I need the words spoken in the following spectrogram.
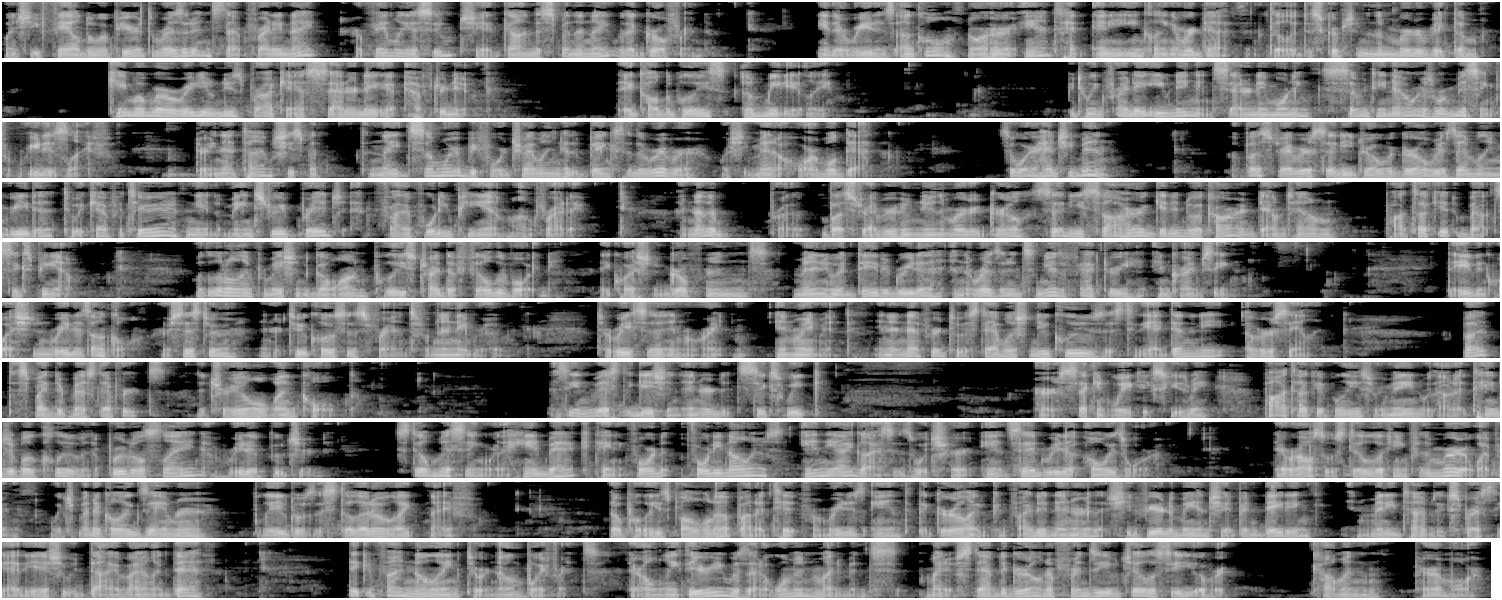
When she failed to appear at the residence that Friday night, her family assumed she had gone to spend the night with a girlfriend. Neither Rita's uncle nor her aunt had any inkling of her death until a description of the murder victim came over a radio news broadcast Saturday afternoon. They called the police immediately. Between Friday evening and Saturday morning, 17 hours were missing from Rita's life. During that time, she spent the night somewhere before traveling to the banks of the river where she met a horrible death. So where had she been? A bus driver said he drove a girl resembling Rita to a cafeteria near the Main Street Bridge at 5:40 p.m. on Friday. Another bus driver who knew the murdered girl said he saw her get into a car in downtown Pawtucket about 6 p.m. With little information to go on, police tried to fill the void. They questioned girlfriends, men who had dated Rita, and the residents near the factory and crime scene. They even questioned Rita's uncle, her sister, and her two closest friends from the neighborhood, Teresa and, Ray- and Raymond, in an effort to establish new clues as to the identity of her assailant. But despite their best efforts, the trail went cold. As the investigation entered its sixth week, or second week, excuse me, Pawtucket police remained without a tangible clue in the brutal slaying of Rita Bouchard. Still missing were the handbag containing $40 and the eyeglasses which her aunt said Rita always wore. They were also still looking for the murder weapon, which medical examiner believed was a stiletto-like knife. Though police followed up on a tip from Rita's aunt, that the girl had confided in her that she feared a man she had been dating, and many times expressed the idea she would die a violent death. They could find no link to her known boyfriends. Their only theory was that a woman might have been might have stabbed a girl in a frenzy of jealousy over a common paramour.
